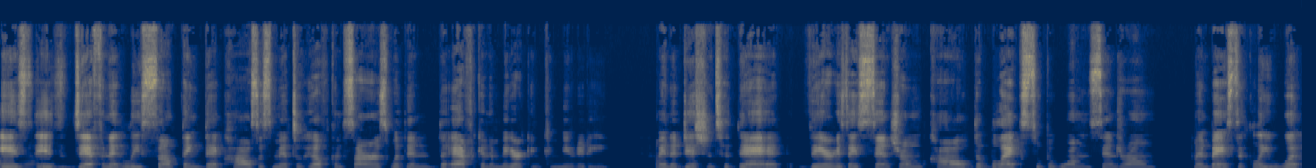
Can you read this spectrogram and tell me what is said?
is yeah. is definitely something that causes mental health concerns within the African American community. In addition to that, there is a syndrome called the Black Superwoman syndrome. And basically, what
